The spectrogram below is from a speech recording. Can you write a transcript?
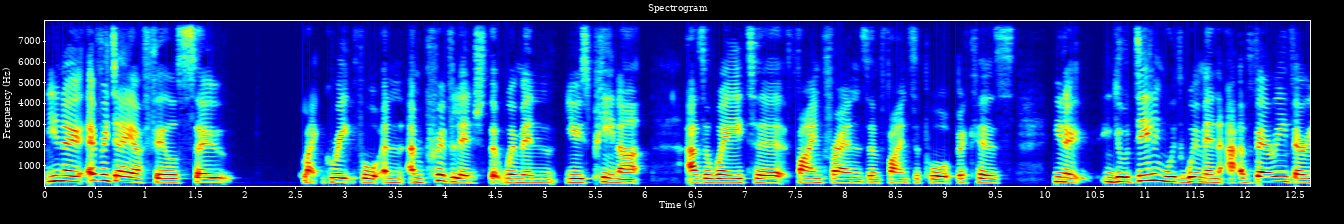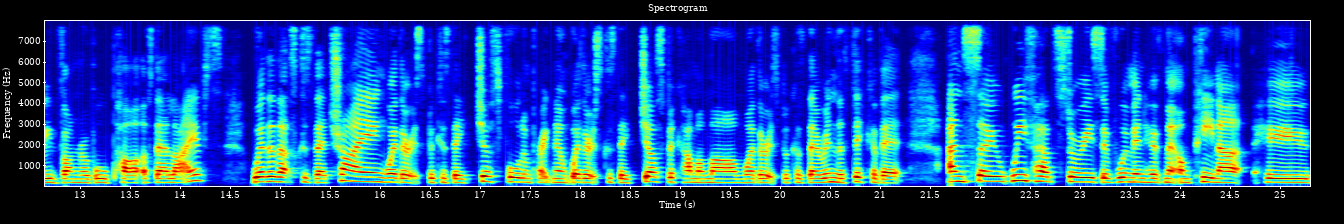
You know, every day I feel so like grateful and, and privileged that women use Peanut as a way to find friends and find support because you know, you're dealing with women at a very, very vulnerable part of their lives, whether that's because they're trying, whether it's because they've just fallen pregnant, whether it's because they've just become a mom, whether it's because they're in the thick of it. And so we've had stories of women who've met on Peanut who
